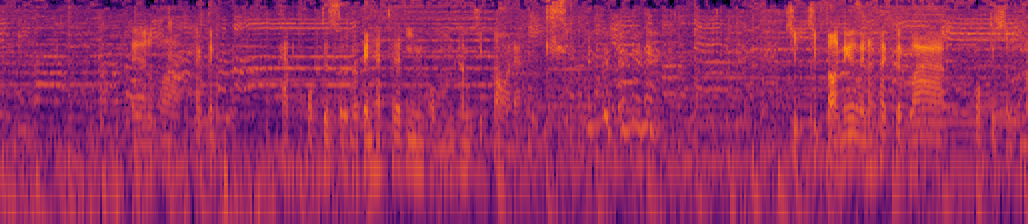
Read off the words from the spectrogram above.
บเออแล้วก็ถ้าเกิดแพท 6.0 มาเป็นแฮชเชอร์จริงผมทำคลิปต่อนะคลิปคลิปต่อเนื่องเลยนะถ้าเกิดว่า 6.0มา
